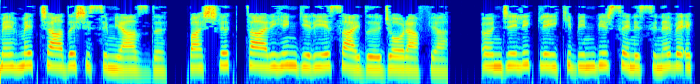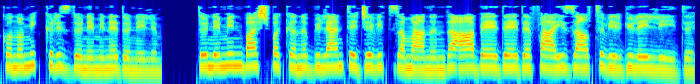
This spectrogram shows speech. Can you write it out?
Mehmet Çağdaş isim yazdı. Başlık, tarihin geriye saydığı coğrafya. Öncelikle 2001 senesine ve ekonomik kriz dönemine dönelim. Dönemin başbakanı Bülent Ecevit zamanında ABD'de faiz 6,50 idi.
